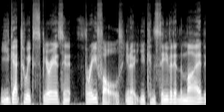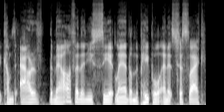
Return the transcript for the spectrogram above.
You get to experience it threefold. You know, you conceive it in the mind, it comes out of the mouth, and then you see it land on the people. And it's just like,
